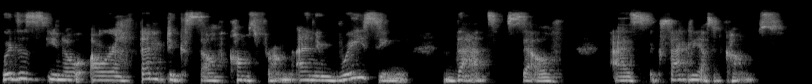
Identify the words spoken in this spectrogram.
where does you know our authentic self comes from and embracing that self as exactly as it comes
